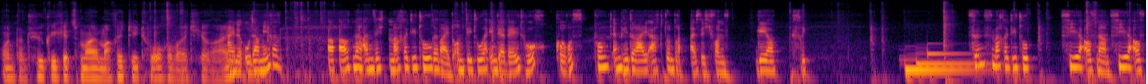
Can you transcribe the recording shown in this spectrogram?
Und dann füge ich jetzt mal Machet die Tore weit hier rein. Eine oder mehrere. Ordneransicht. Mache die Tore weit und die Tour in der Welt hoch. Chorus. Punkt MP3 38 von Georg Friedrich. 5 Mache die Tour. 4 Aufnahmen. 4 auf.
